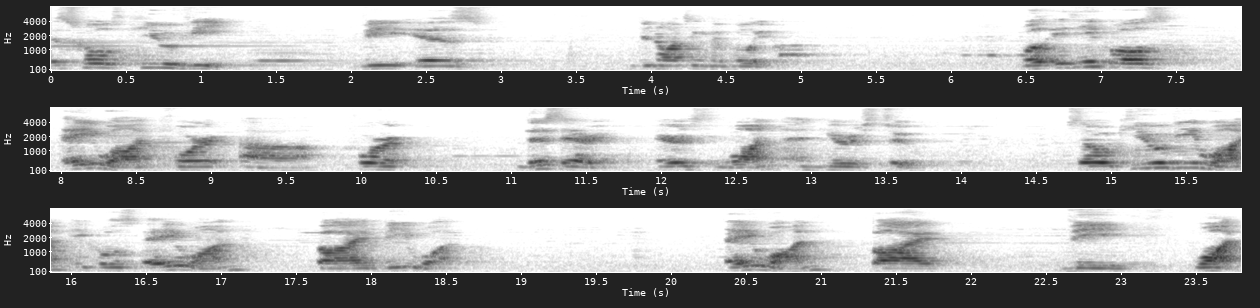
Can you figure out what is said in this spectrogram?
It's called QV. V is denoting the volume. Well, it equals A1 for, uh, for this area. Here's 1 and here's 2. So QV1 equals A1 by V1. A1 by v1.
